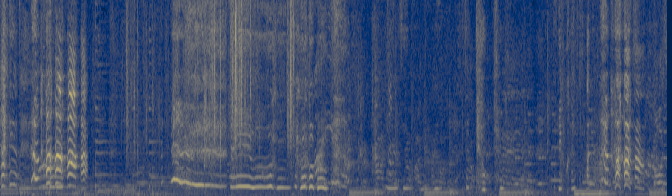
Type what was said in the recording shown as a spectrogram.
哎呀，哈哈哈哈！哎呦，高兴。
